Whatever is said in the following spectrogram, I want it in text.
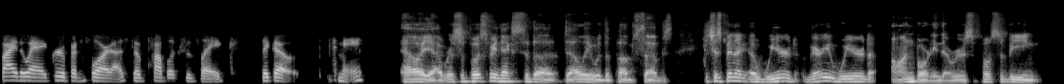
by the way, I grew up in Florida, so Publix is like the goat to me. Hell yeah. We're supposed to be next to the deli with the pub subs. It's just been a, a weird, very weird onboarding that we were supposed to be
